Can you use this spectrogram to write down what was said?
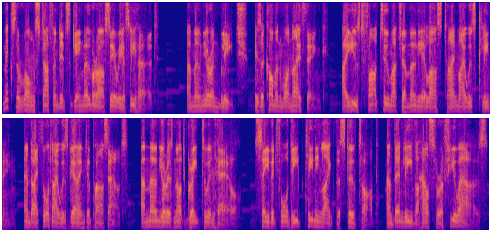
Mix the wrong stuff and it's game over are seriously hurt. Ammonia and bleach is a common one I think. I used far too much ammonia last time I was cleaning and I thought I was going to pass out. Ammonia is not great to inhale. Save it for deep cleaning like the stovetop and then leave the house for a few hours.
